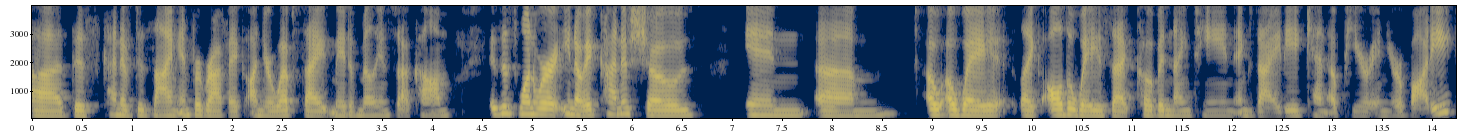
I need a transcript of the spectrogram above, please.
uh, this kind of design infographic on your website, madeofmillions.com, is this one where, you know, it kind of shows in um, a, a, way, like all the ways that COVID 19 anxiety can appear in your body.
